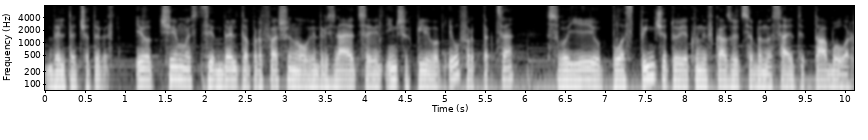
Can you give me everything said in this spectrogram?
Дельта 400. І от чимось ці Дельта Professional відрізняються від інших плівок Ілфорд, так це своєю пластинчатою, як вони вказують себе на сайті, табулар,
